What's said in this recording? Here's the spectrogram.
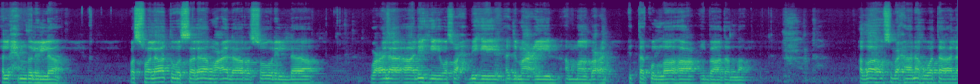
الحمد لله والصلاة والسلام على رسول الله وعلى آله وصحبه أجمعين أما بعد ഇത്തക്കുല്ലാഹ ഇബാദല്ല. അള്ളാഹു സുബഹാനഹുവത്താല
